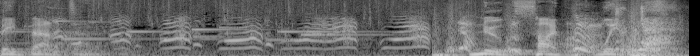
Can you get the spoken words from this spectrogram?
Fatality. Noob Saibot wins.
